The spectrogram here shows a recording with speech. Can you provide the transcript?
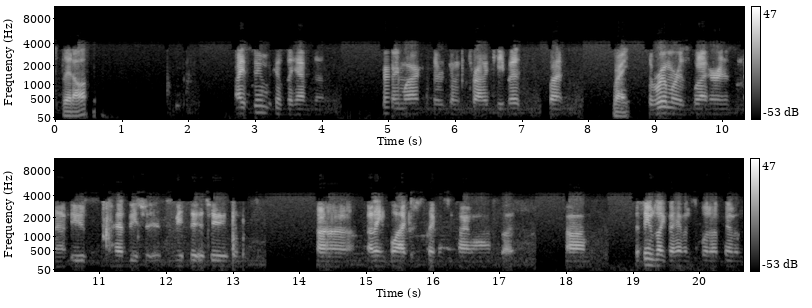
split off? I assume because they have the trademark, they're going to try to keep it. But Right. The rumor is what I heard is Matthews had visa visa issues, and uh, I think Black is just taking some time off. But um, it seems like they haven't split up him and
